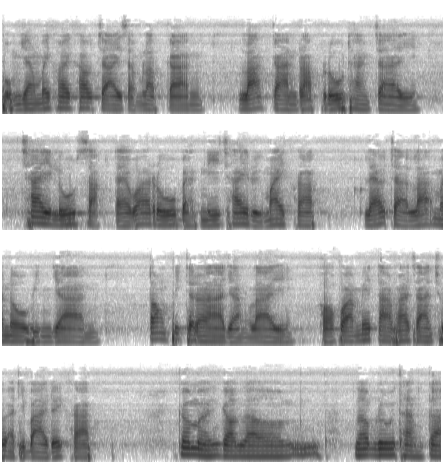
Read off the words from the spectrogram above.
ผมยังไม่ค่อยเข้าใจสำหรับการละการรับรู้ทางใจ ใช่รู้สักแต่ว่ารู้แบบนี้ใช่หรือไม่ครับ แล้วจะละมโนวิญญาณ ต้องพิจารณาอย่างไร ขอความเมตตาพระอาจารย์ช่วยอธิบายด้วยครับ ก็เหมือนกับเรารับรู้ทางตา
